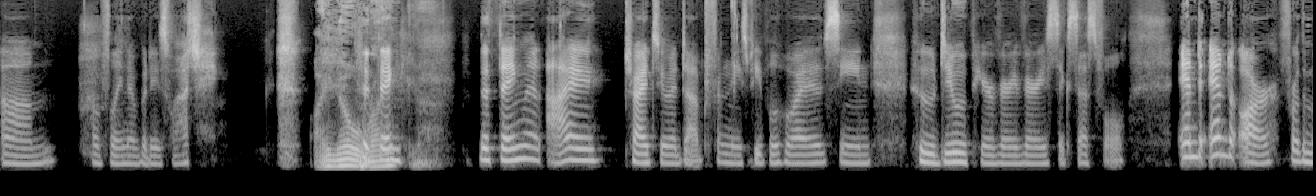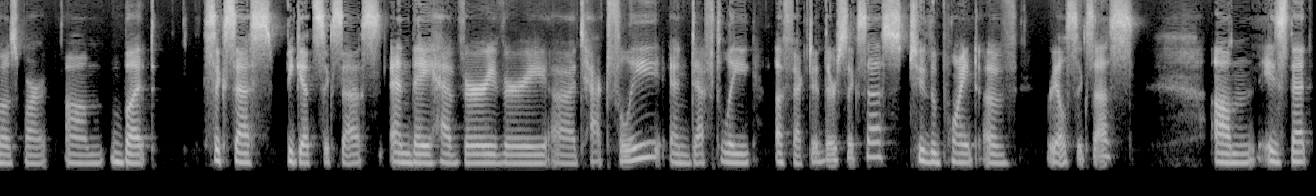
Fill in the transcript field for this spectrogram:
Um, hopefully, nobody's watching. I know, The right? thing- God. The thing that I try to adopt from these people who I have seen who do appear very, very successful and and are for the most part um, but success begets success and they have very very uh, tactfully and deftly affected their success to the point of real success um, is that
